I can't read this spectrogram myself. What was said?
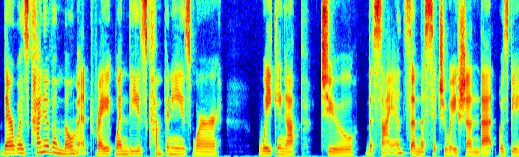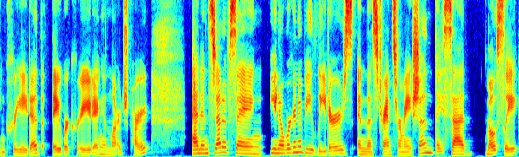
there was kind of a moment, right, when these companies were waking up to the science and the situation that was being created, that they were creating in large part. And instead of saying, you know, we're going to be leaders in this transformation, they said mostly,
